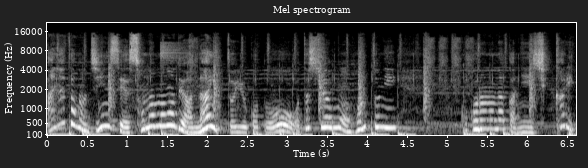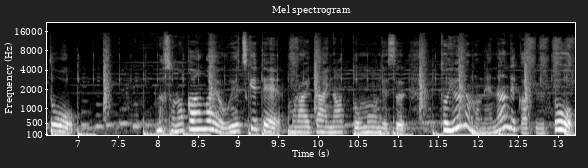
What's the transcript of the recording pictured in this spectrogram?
あなたの人生そのものではないということを私はもう本当に心の中にしっかりとまあ、その考えを植え付けてもらいたいなと思うんです。というのもねなんでかというと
